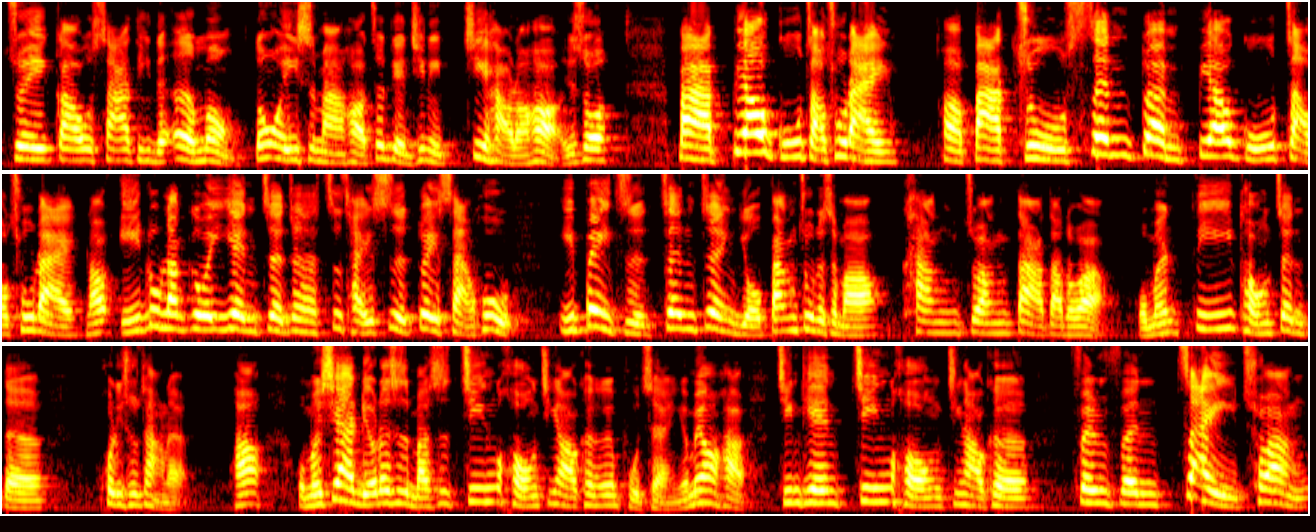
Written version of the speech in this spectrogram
追高杀低的噩梦，懂我意思吗？哈，这点请你记好了哈，也就是说把标股找出来，哈，把主升段标股找出来，然后一路让各位验证，这这才是对散户一辈子真正有帮助的什么康庄大道的话，我们第一桶正德获利出场了。好，我们现在留的是什么？是金红、金豪科跟普成，有没有？好，今天金红、金豪科纷纷再创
